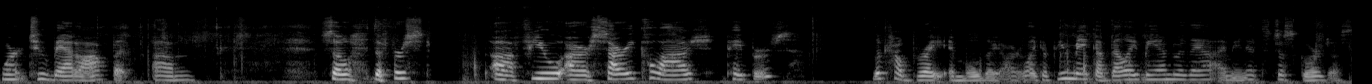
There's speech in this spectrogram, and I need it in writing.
weren't too bad off, but um, so the first uh, few are sari collage papers. Look how bright and bold they are. Like if you make a belly band with that, I mean, it's just gorgeous.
